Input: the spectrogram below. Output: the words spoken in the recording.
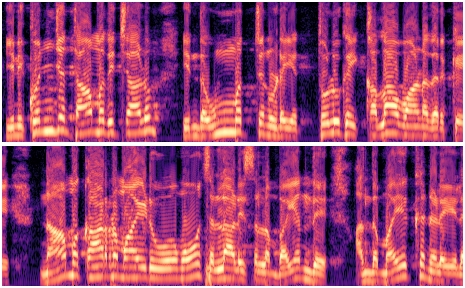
இனி கொஞ்சம் தாமதிச்சாலும் இந்த உம்மத்தினுடைய தொழுகை கலாவானதற்கு நாம காரணமாயிடுவோமோ? செல்லாலை செல்லம் பயந்து அந்த மயக்க நிலையில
